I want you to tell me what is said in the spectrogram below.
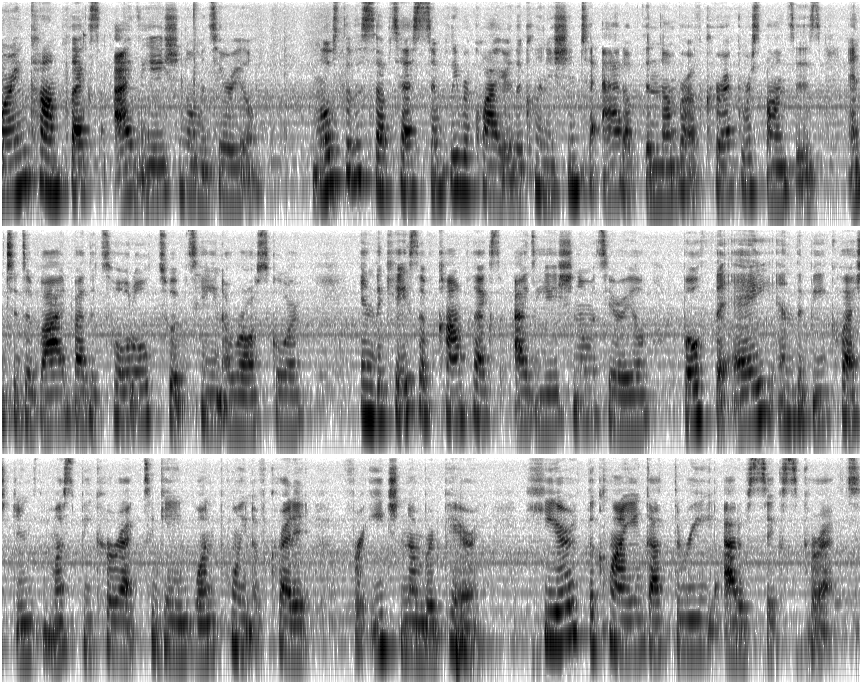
Scoring complex ideational material. Most of the subtests simply require the clinician to add up the number of correct responses and to divide by the total to obtain a raw score. In the case of complex ideational material, both the A and the B questions must be correct to gain one point of credit for each numbered pair. Here, the client got three out of six correct.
